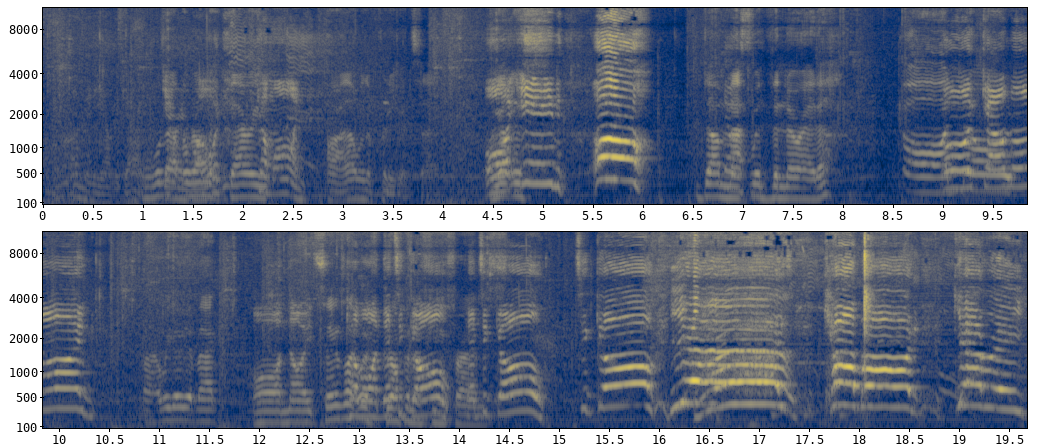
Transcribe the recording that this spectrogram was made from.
Oh, not many other Garys. What Gary about the one that Gary- Come on. Alright, that was a pretty good save. Oh, got in. Oh. Done That was- with the narrator. Oh, Oh, no. come on. Alright, we gotta get back. Oh no! Seems like Come we're on, that's a a goal. frames. That's a goal. It's a goal. Yes! Come on, Gary.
